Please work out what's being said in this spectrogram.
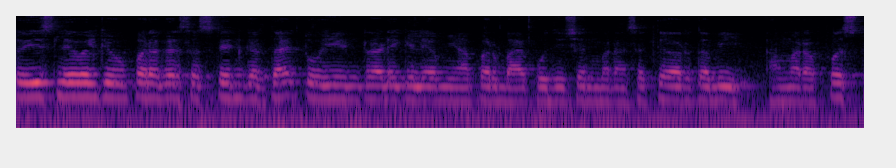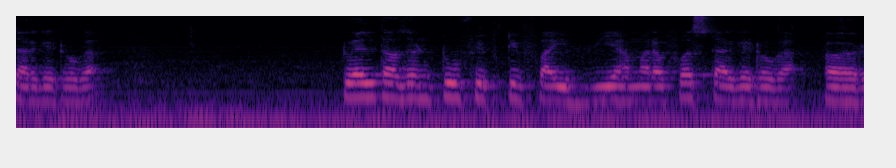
तो इस लेवल के ऊपर अगर सस्टेन करता है तो ये इंट्राडे के लिए हम यहाँ पर बाय पोजीशन बना सकते हैं। और तभी हमारा फ़र्स्ट टारगेट होगा 12,255 ये हमारा फ़र्स्ट टारगेट होगा और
